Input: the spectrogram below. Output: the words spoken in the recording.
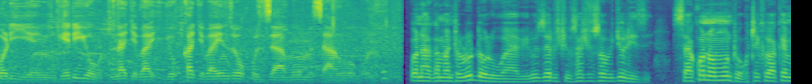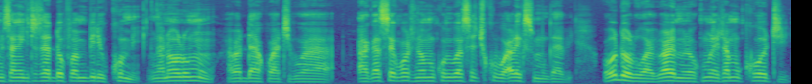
oli engeri yonna yokka gye bayinza okuzzaamu omusango guno. Ono agamba nti oludda oluwaabi luzze lukyusakyusa obujulizi. Saako n'omuntu okuteekebwako emisango egitatadde okuva mu 210 nga n'olumu abadde akwatibwa agasse nkooti n'omukubi wa sekikubo alex mugabi. Oludda oluwaabi lwalemerwa okumuleeta mu kkooti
